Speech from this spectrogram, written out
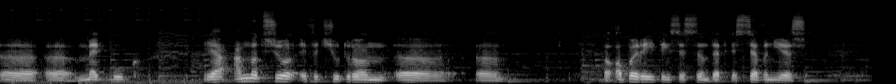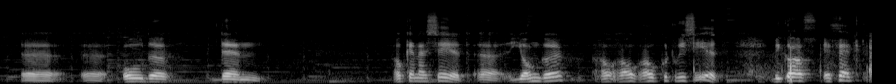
uh, uh, MacBook. Yeah, I'm not sure if it should run uh, uh, operating system that is seven years older than how can I say it, uh, younger. How, how, how could we see it? Because, in fact,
